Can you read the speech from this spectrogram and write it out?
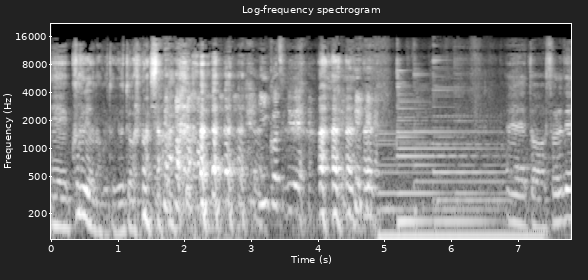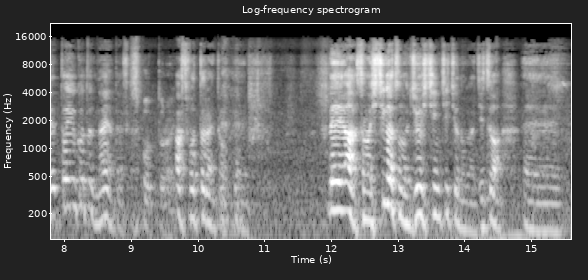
えー来るようなことを言っておりました。いい子付きで。えっとそれでということで何やったんですか？スポットライト。あスポットライト。であその7月の17日っていうのが実は、えー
